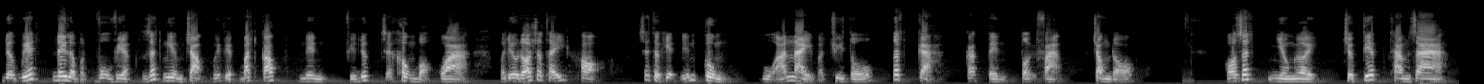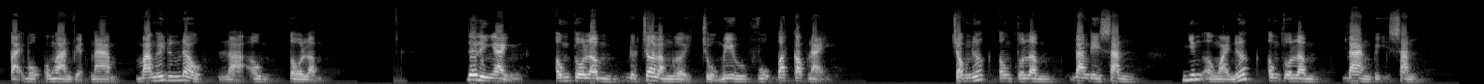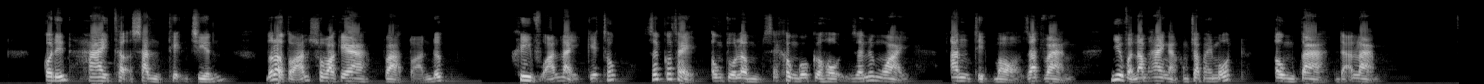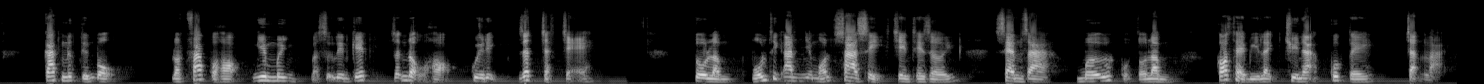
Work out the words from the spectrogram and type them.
Được biết đây là một vụ việc rất nghiêm trọng với việc bắt cóc nên phía Đức sẽ không bỏ qua và điều đó cho thấy họ sẽ thực hiện đến cùng vụ án này và truy tố tất cả các tên tội phạm trong đó. Có rất nhiều người trực tiếp tham gia tại Bộ Công an Việt Nam mà người đứng đầu là ông Tô Lâm. Đây là hình ảnh ông Tô Lâm được cho làm người chủ mưu vụ bắt cóc này. Trong nước ông Tô Lâm đang đi săn nhưng ở ngoài nước ông Tô Lâm đang bị săn. Có đến hai thợ săn thiện chiến, đó là tòa án Slovakia và tòa án Đức. Khi vụ án này kết thúc, rất có thể ông Tô Lâm sẽ không có cơ hội ra nước ngoài ăn thịt bò rát vàng như vào năm 2021 ông ta đã làm. Các nước tiến bộ, luật pháp của họ nghiêm minh và sự liên kết dẫn độ của họ quy định rất chặt chẽ. Tô Lâm vốn thích ăn những món xa xỉ trên thế giới, xem ra mơ ước của Tô Lâm có thể bị lệnh truy nã quốc tế chặn lại.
